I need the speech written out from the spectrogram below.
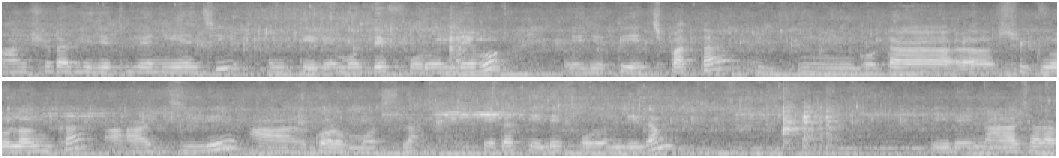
মাংসটা ভেজে তুলে নিয়েছি। তেলের মধ্যে ফোড়ন দেব। এই যে তেজপাতা গোটা শুকনো লঙ্কা আর জিরে আর গরম মশলা। এটা তেলে ফোড়ন দিলাম। তেলে নাড়াচাড়া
